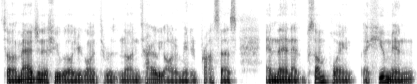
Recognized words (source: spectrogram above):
So imagine, if you will, you're going through an entirely automated process, and then at some point, a human,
